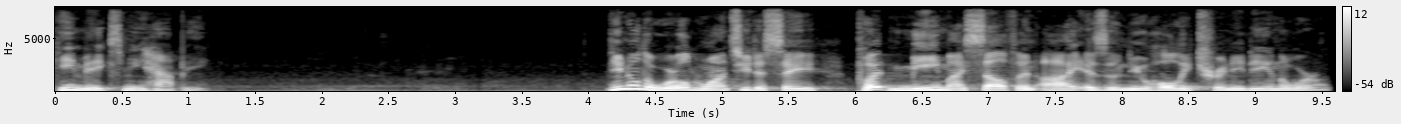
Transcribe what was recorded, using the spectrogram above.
he makes me happy. Do you know the world wants you to say, put me, myself, and I as the new Holy Trinity in the world?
